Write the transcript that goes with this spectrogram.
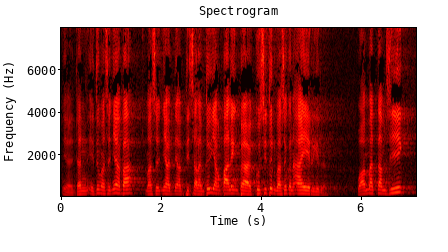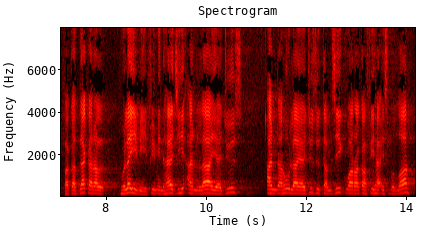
Ya, dan itu maksudnya apa? Maksudnya Ibnu Abdi Salam itu yang paling bagus itu dimasukkan air gitu. Wa ammat tamzik faqad dzakaral Hulaimi fi minhaji an la yajuz annahu la yajuzu tamzik wa raka fiha ismullah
